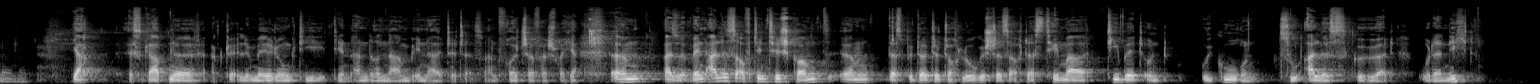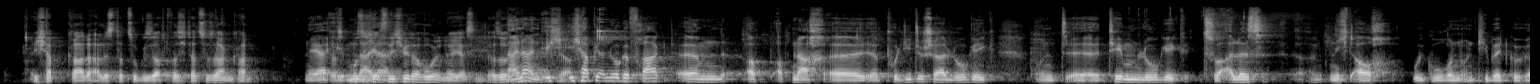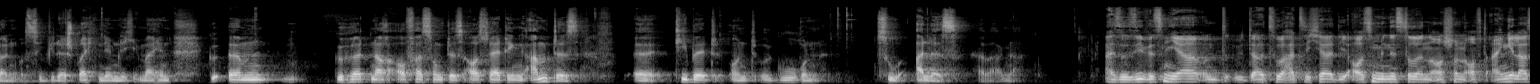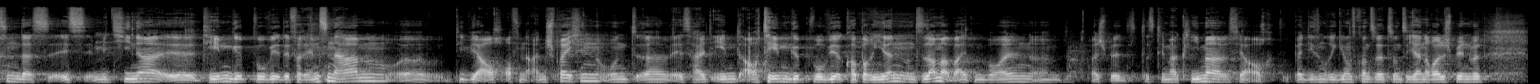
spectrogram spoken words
ja, es gab eine aktuelle Meldung, die den anderen Namen beinhaltet. Das war ein freudscher Versprecher. Ähm, also, wenn alles auf den Tisch kommt, ähm, das bedeutet doch logisch, dass auch das Thema Tibet und Uiguren zu alles gehört oder nicht? Ich habe gerade alles dazu gesagt, was ich dazu sagen kann. Naja, das muss ich jetzt nicht wiederholen, Herr Jessen. Also, nein, nein, ich, ja. ich habe ja nur gefragt, ähm, ob, ob nach äh, politischer Logik und äh, Themenlogik zu alles äh, nicht auch Uiguren und Tibet gehören muss. Sie widersprechen nämlich immerhin. Ähm, gehört nach Auffassung des Auswärtigen Amtes äh, Tibet und Uiguren zu alles, Herr Wagner. Also Sie wissen ja, und dazu hat sich ja die Außenministerin auch schon oft eingelassen, dass es mit China äh, Themen gibt, wo wir Differenzen haben, äh, die wir auch offen ansprechen und äh, es halt eben auch Themen gibt, wo wir kooperieren und zusammenarbeiten wollen. Äh, zum Beispiel das Thema Klima, das ja auch bei diesen Regierungskonstellationen sicher eine Rolle spielen wird.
